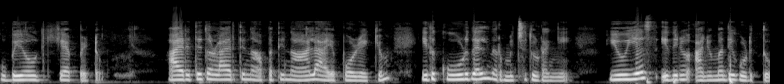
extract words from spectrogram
ഉപയോഗിക്കപ്പെട്ടു ആയിരത്തി തൊള്ളായിരത്തി നാൽപ്പത്തി നാലായപ്പോഴേക്കും ഇത് കൂടുതൽ നിർമ്മിച്ചു തുടങ്ങി. യു എസ് ഇതിനു അനുമതി കൊടുത്തു.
